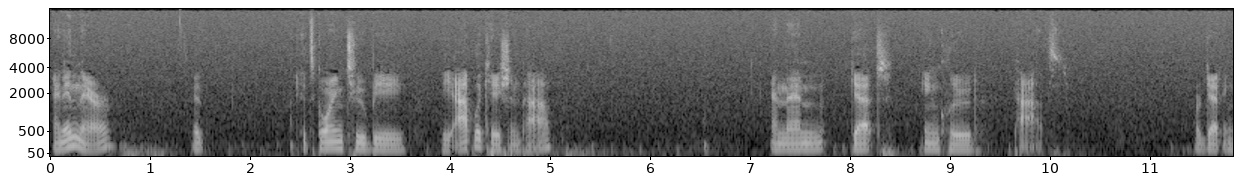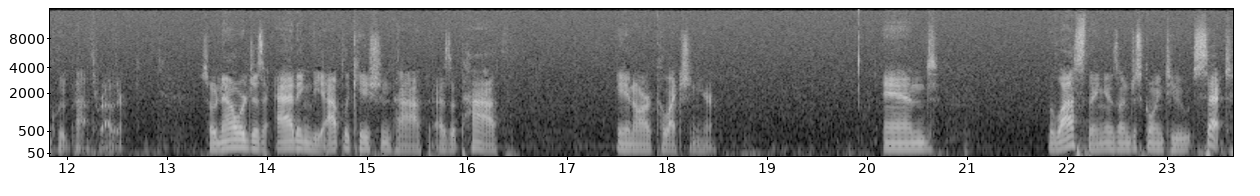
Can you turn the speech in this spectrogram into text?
And in there, it, it's going to be the application path and then get include paths or get include path rather. So now we're just adding the application path as a path in our collection here. And the last thing is I'm just going to set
